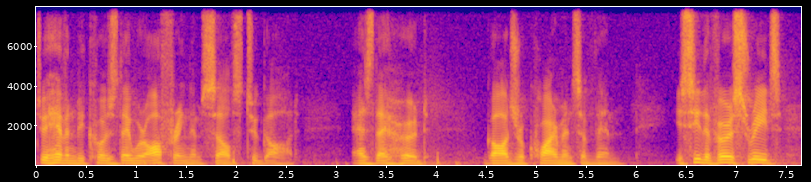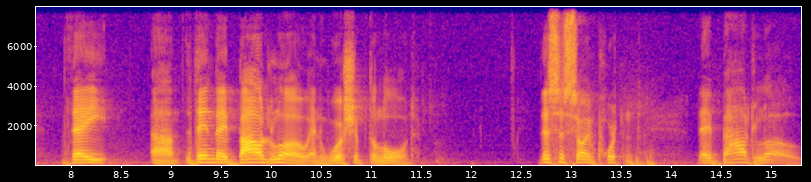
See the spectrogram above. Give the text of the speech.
to heaven because they were offering themselves to God as they heard God's requirements of them. You see, the verse reads, they, um, Then they bowed low and worshiped the Lord. This is so important. They bowed low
